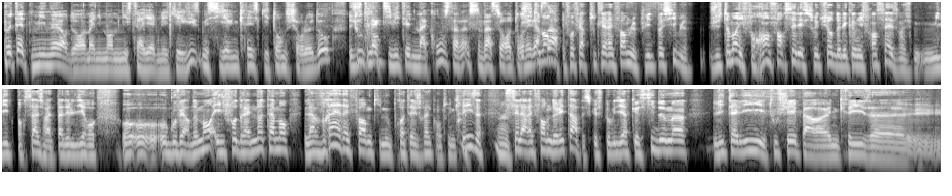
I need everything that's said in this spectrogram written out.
peut-être mineurs de remaniement ministériel, mais qui existent. Mais s'il y a une crise qui tombe sur le dos, toute l'activité de Macron, ça va, ça va se retourner Justement, vers ça. il faut faire toutes les réformes le plus vite possible. Justement, il faut renforcer les structures de l'économie française. Moi, je milite pour ça, j'arrête pas de le dire au, au, au- au gouvernement. Et il faudrait notamment la vraie réforme qui nous protégerait contre une crise, c'est la réforme de l'État. Parce que je peux vous dire que si demain l'Italie est touchée par euh, une crise, euh,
